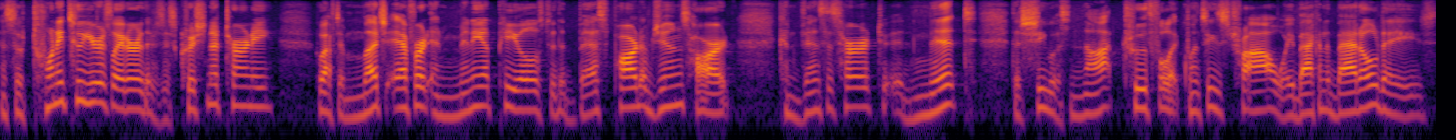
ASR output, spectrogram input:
And so 22 years later, there's this Christian attorney who, after much effort and many appeals to the best part of June's heart, convinces her to admit that she was not truthful at Quincy's trial way back in the bad old days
